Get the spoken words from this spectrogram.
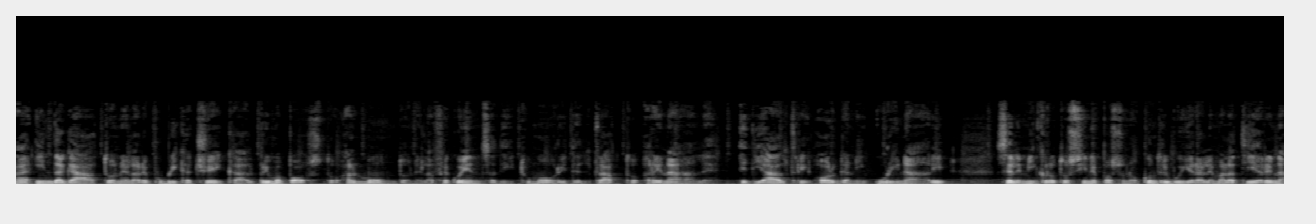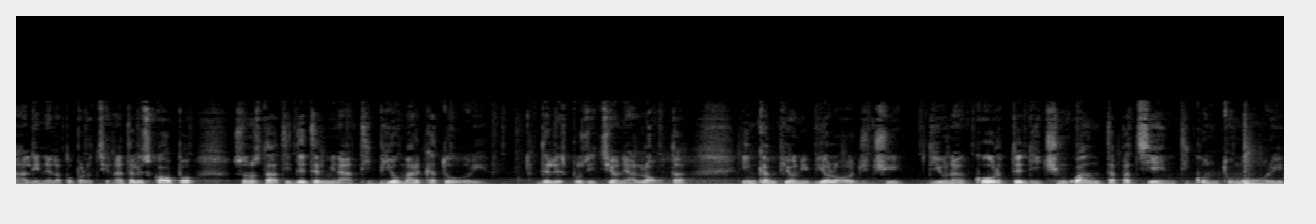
ha indagato nella Repubblica Ceca al primo posto al mondo nella frequenza dei tumori del tratto renale e di altri organi urinari se le microtossine possono contribuire alle malattie renali nella popolazione. A tale scopo sono stati determinati biomarcatori dell'esposizione all'OTA in campioni biologici di una corte di 50 pazienti con tumori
